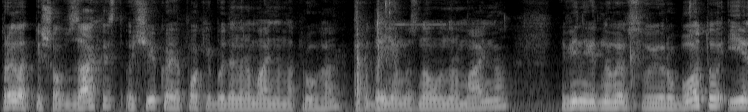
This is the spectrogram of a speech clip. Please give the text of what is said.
Прилад пішов в захист, очікує, поки буде нормальна напруга. Подаємо знову нормально. Він відновив свою роботу і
